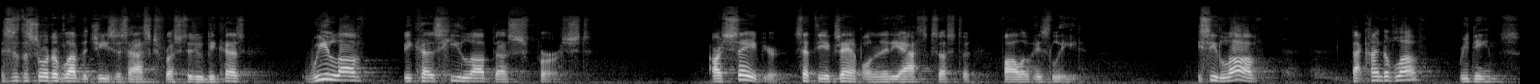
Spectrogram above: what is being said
This is the sort of love that Jesus asks for us to do because we love because he loved us first. Our Savior set the example, and then he asks us to follow his lead. You see, love, that kind of love, redeems.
